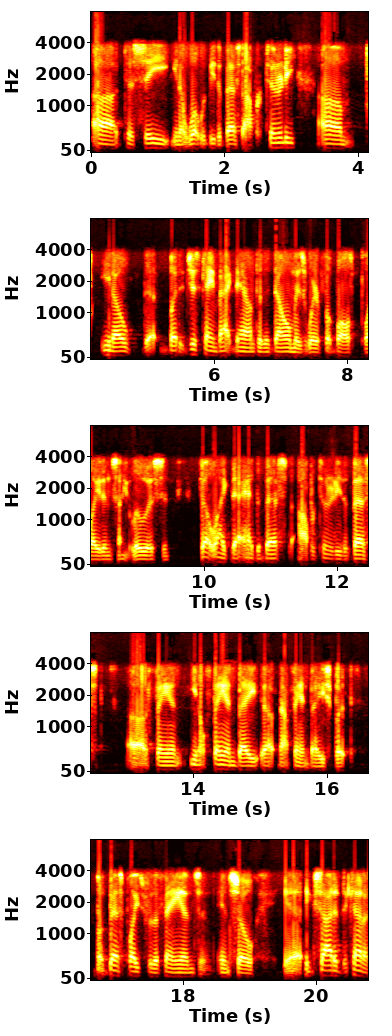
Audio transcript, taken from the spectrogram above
uh, to see you know what would be the best opportunity. Um, you know, but it just came back down to the dome is where football's played in St. Louis, and felt like that had the best opportunity, the best uh, fan, you know, fan base, uh, not fan base, but but best place for the fans, and and so uh, excited to kind of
